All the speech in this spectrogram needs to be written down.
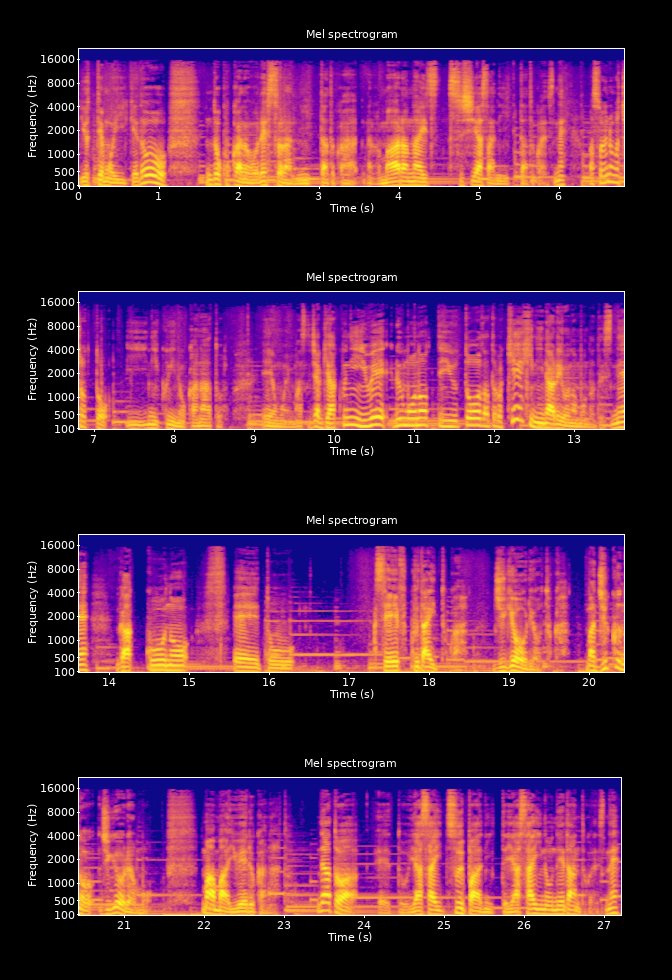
言ってもいいけどどこかのレストランに行ったとかなんか回らない寿司屋さんに行ったとかですね、まあ、そういうのもちょっと言いにくいのかなと思います。じゃあ逆に言えるものっていうと例えば経費になるようなものですね。学校のえ、ー、と制服代とか授業料とか、まあ、塾の授業料もまあまあ言えるかなと。であとは、えーと、野菜スーパーに行って野菜の値段とかですね、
